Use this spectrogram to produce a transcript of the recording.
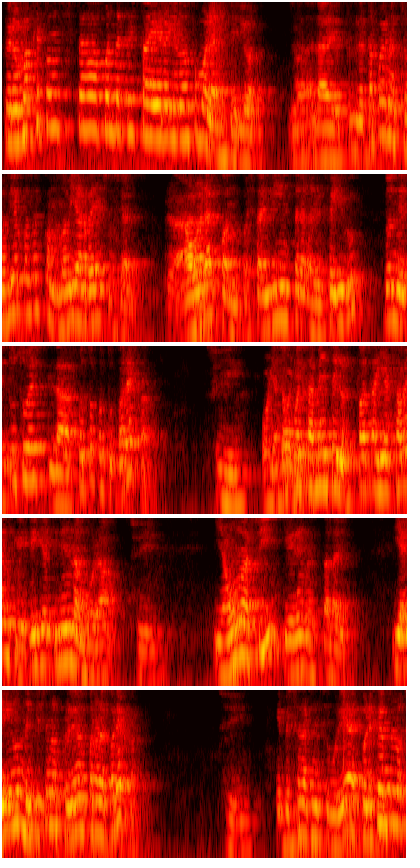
Pero más que todo, se te das cuenta que esta era ya no es como la anterior. O sea, la, la etapa de nuestros viejos es cuando no había redes sociales. Ahora cuando está el Instagram, el Facebook, donde tú subes la foto con tu pareja. sí, o Ya supuestamente los patas ya saben que ella tiene enamorado. Sí, Y aún así quieren estar ahí. Y ahí es donde empiezan los problemas para la pareja. sí, Empiezan las inseguridades. Por ejemplo,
